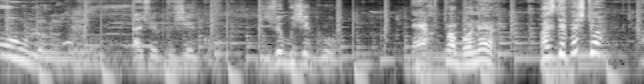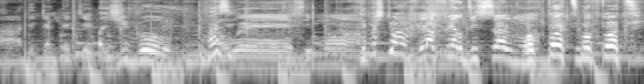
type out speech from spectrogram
Ouh là là je vais bouger, gros. Je vais bouger, gros. Derrière toi, bonheur. Vas-y, dépêche-toi. Ah, t'inquiète, t'inquiète. Ah, Gigo. Ah Vas-y, ouais, c'est moi. dépêche-toi. Je vais la faire du sol, Mon moi. pote, mon pote.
